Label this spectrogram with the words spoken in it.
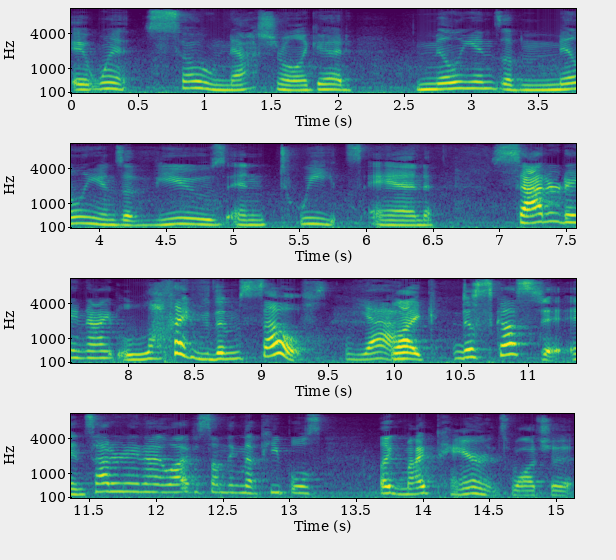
it went so national. Like it had millions of millions of views and tweets and Saturday Night Live themselves. Yeah. Like discussed it. And Saturday Night Live is something that people's like my parents watch it.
